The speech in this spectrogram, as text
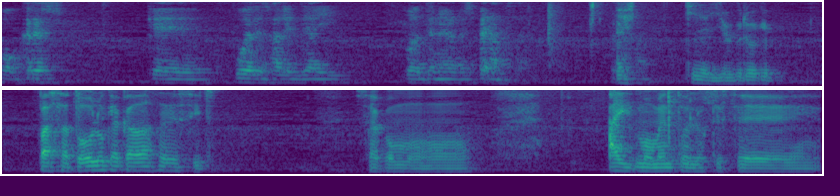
¿O crees que puede salir de ahí, puede tener esperanza? Es que yo creo que pasa todo lo que acabas de decir. O sea, como hay momentos en los que se,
